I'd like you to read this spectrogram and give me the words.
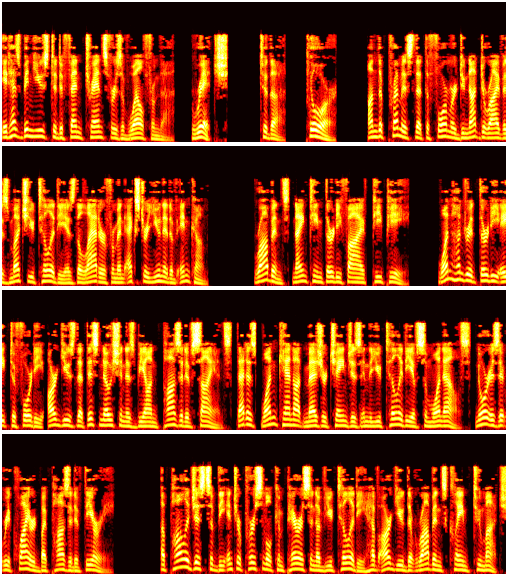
It has been used to defend transfers of wealth from the «rich» to the «poor» on the premise that the former do not derive as much utility as the latter from an extra unit of income. Robbins 1935, pp. 138–40 argues that this notion is beyond positive science, that is, one cannot measure changes in the utility of someone else, nor is it required by positive theory. Apologists of the interpersonal comparison of utility have argued that Robbins claimed too much.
